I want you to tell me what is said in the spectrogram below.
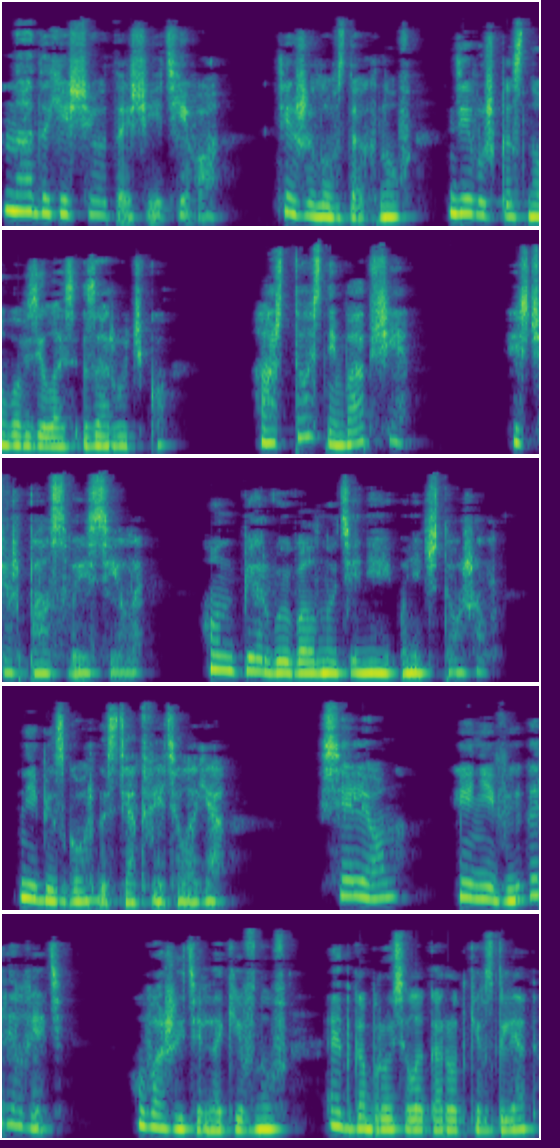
«Надо еще утащить его». Тяжело вздохнув, девушка снова взялась за ручку. «А что с ним вообще?» Исчерпал свои силы. Он первую волну теней уничтожил. Не без гордости ответила я. «Силен. И не выгорел ведь?» Уважительно кивнув, Эдга бросила короткий взгляд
